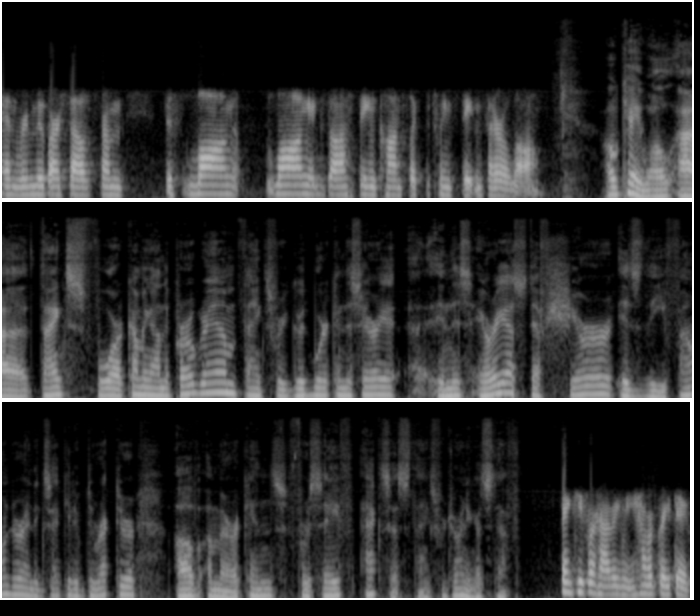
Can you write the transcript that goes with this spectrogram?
and remove ourselves from this long long exhausting conflict between state and federal law. Okay, well, uh, thanks for coming on the program. Thanks for your good work in this area. Uh, in this area, Steph Sherer is the founder and executive director of Americans for Safe Access. Thanks for joining us, Steph. Thank you for having me. Have a great day.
